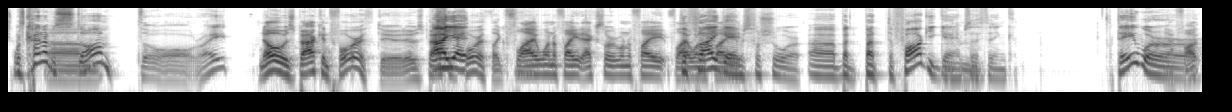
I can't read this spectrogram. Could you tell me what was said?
It was kind of a Um, stomp, though, right? No, it was back and forth, dude. It was back Ah, and yeah. forth. Like Fly want to fight, Xlord won a fight, Fly the fly fight. games for sure. Uh, but but the foggy games, I Mhm. think, they were Yeah, Fog-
